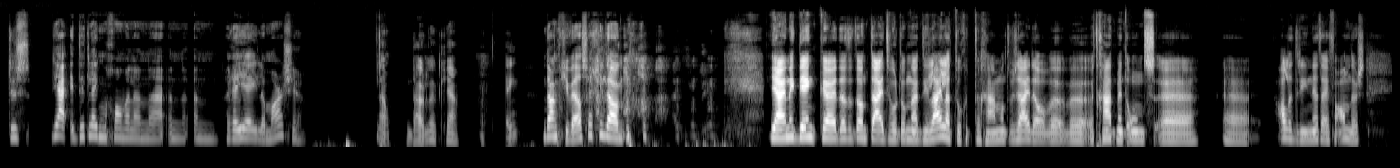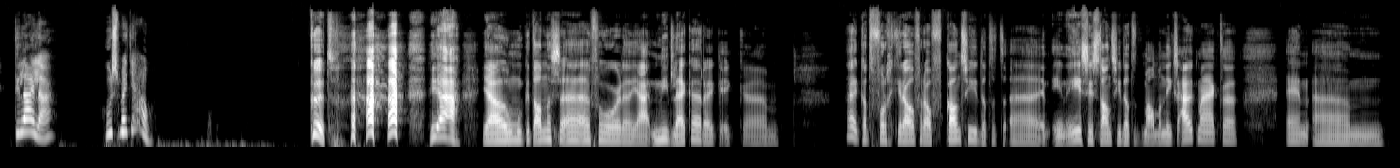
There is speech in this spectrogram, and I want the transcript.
Dus ja, dit leek me gewoon wel een, uh, een, een reële marge. Nou, duidelijk, ja. Eén. Dankjewel, zeg je dan. Ja, en ik denk uh, dat het dan tijd wordt om naar Delilah toe te gaan. Want we zeiden al, we, we, het gaat met ons uh, uh, alle drie net even anders. Delilah, hoe is het met jou? Kut. ja, ja, hoe moet ik het anders verwoorden? Ja, niet lekker. Ik, ik, um, ik had de vorige keer over over vakantie. Dat het in, in eerste instantie dat het me allemaal niks uitmaakte. En um,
